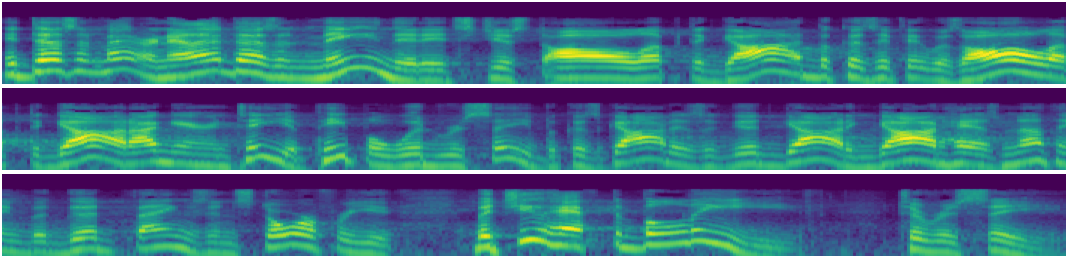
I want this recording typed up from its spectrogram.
It doesn't matter. Now, that doesn't mean that it's just all up to God, because if it was all up to God, I guarantee you people would receive, because God is a good God, and God has nothing but good things in store for you. But you have to believe to receive.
